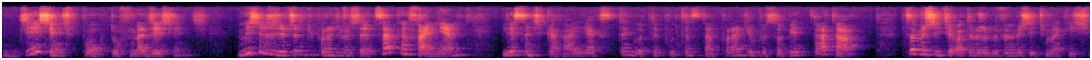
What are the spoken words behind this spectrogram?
10 punktów na 10. Myślę, że dziewczynki poradziły sobie całkiem fajnie. Jestem ciekawa, jak z tego typu testem poradziłby sobie tata. Co myślicie o tym, żeby wymyślić mu jakieś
